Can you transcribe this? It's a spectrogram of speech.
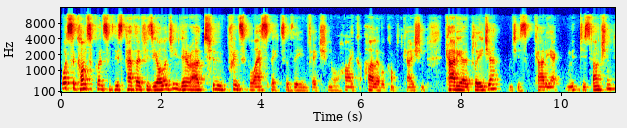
What's the consequence of this pathophysiology? There are two principal aspects of the infection or high, high level complication. Cardioplegia, which is cardiac dysfunction,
